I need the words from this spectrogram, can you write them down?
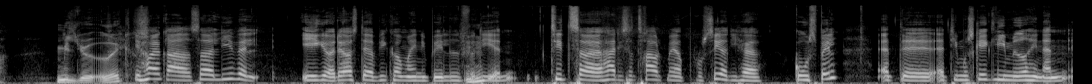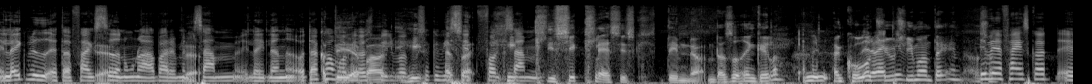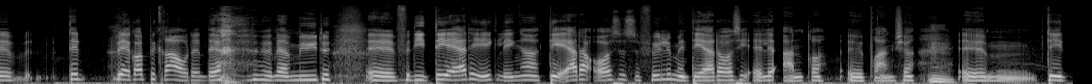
miljøet, ikke? I høj grad så alligevel ikke, og det er også der, vi kommer ind i billedet, Mhm. fordi at tit så har de så travlt med at producere de her gode spil, at, øh, at de måske ikke lige møder hinanden, eller ikke ved, at der faktisk Ja. sidder nogen og arbejder med Ja. det samme, eller et eller andet. Og der Og kommer det vi også spil, hvor helt- så kan vi altså, sætte folk helt sammen. kliché-klassisk. Det er nørden, der sidder en kælder. Jamen, Han koder Ved du hvad, 20 det- timer om dagen. Altså. Det vil jeg faktisk godt, øh, det vil jeg godt begrave, den der, den der myte. Øh, fordi det er det ikke længere. Det er der også selvfølgelig, men det er der også i alle andre øh, brancher. Mm. Øhm, det,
